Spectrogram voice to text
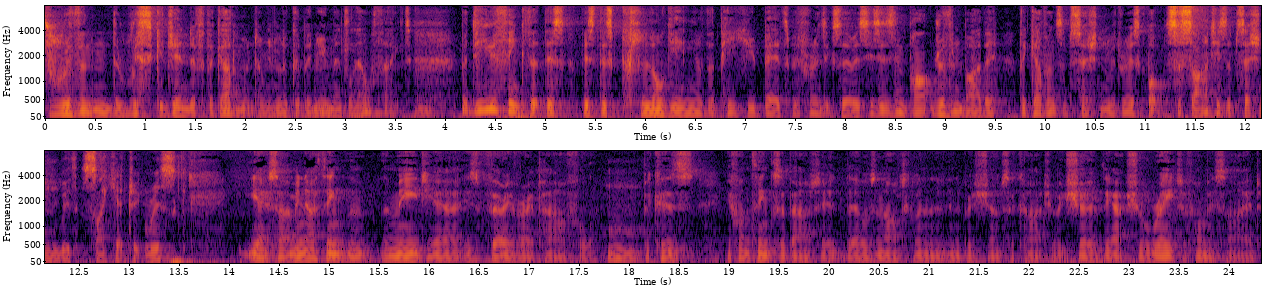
driven the risk agenda for the government. I mean, look at the new mm. Mental Health Act. Mm. But do you think that this, this, this clogging of the PICU beds with forensic services is in part driven by the, the government's obsession with risk, what society's obsession with psychiatric risk? Yes, I mean, I think the, the media is very, very powerful mm. because if one thinks about it, there was an article in the, in the British Journal of Psychiatry which showed the actual rate of homicide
